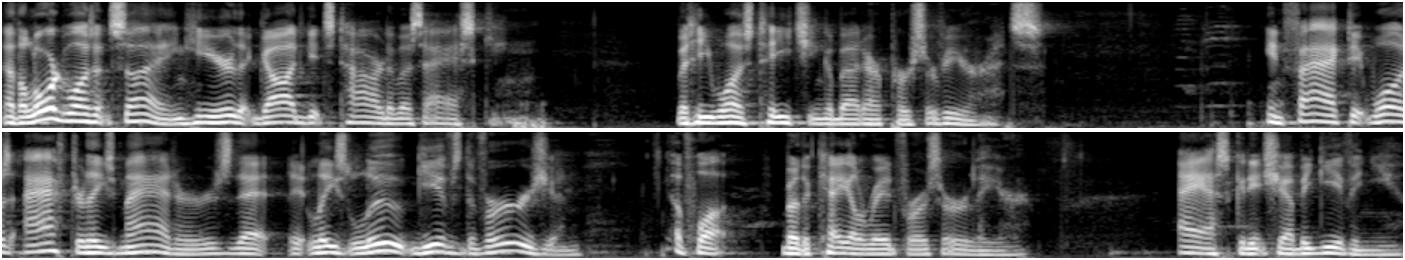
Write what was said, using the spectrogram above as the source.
Now, the Lord wasn't saying here that God gets tired of us asking, but He was teaching about our perseverance. In fact, it was after these matters that at least Luke gives the version of what Brother Cale read for us earlier. Ask and it shall be given you.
